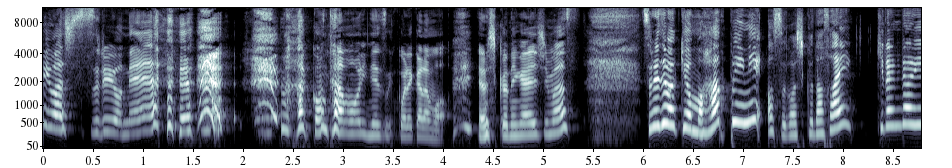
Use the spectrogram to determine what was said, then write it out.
神はするよね。まあこんな森です。これからもよろしくお願いします。ます。それでは今日もハッピーにお過ごしください。キラリラリーン。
